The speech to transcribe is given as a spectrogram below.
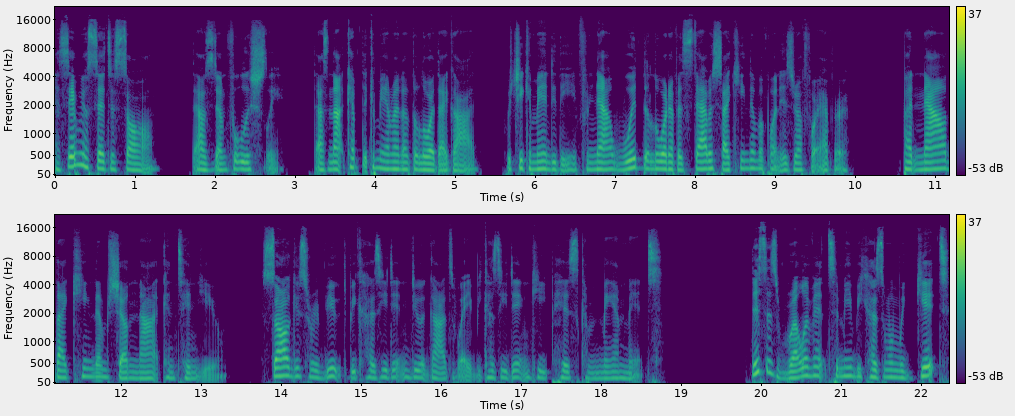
And Samuel said to Saul, Thou hast done foolishly. Thou hast not kept the commandment of the Lord thy God, which he commanded thee. For now would the Lord have established thy kingdom upon Israel forever. But now thy kingdom shall not continue. Saul gets rebuked because he didn't do it God's way, because he didn't keep his commandment. This is relevant to me because when we get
